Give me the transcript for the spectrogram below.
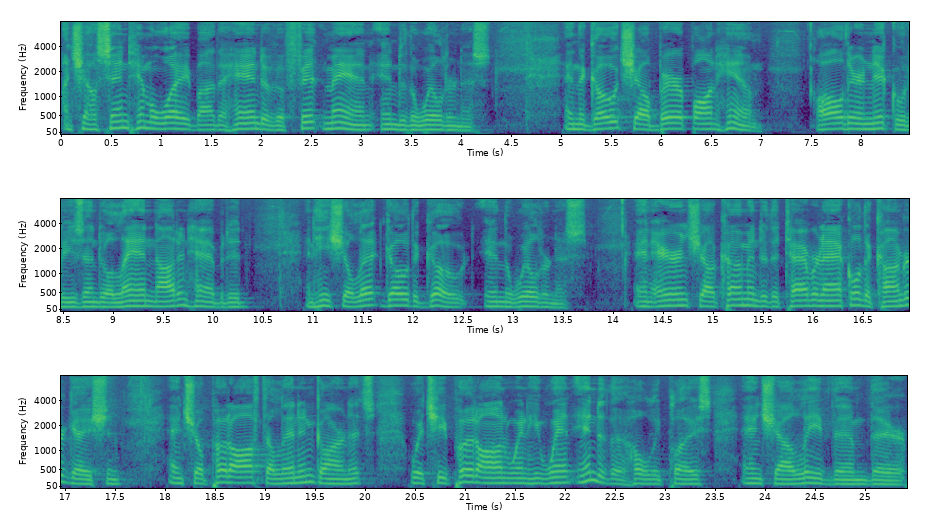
and shall send him away by the hand of a fit man into the wilderness. And the goat shall bear upon him all their iniquities unto a land not inhabited, and he shall let go the goat in the wilderness. And Aaron shall come into the tabernacle, the congregation, and shall put off the linen garments which he put on when he went into the holy place, and shall leave them there.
